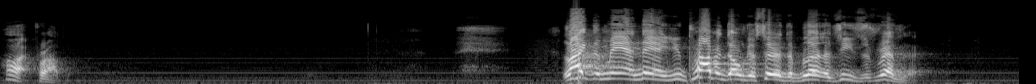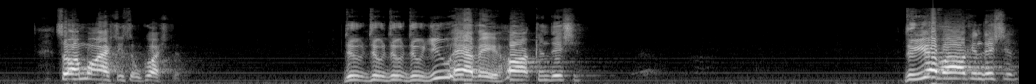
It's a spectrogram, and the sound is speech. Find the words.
heart problem. Like the man then, you probably don't consider the blood of Jesus relevant. So I'm going to ask you some questions. Do, do, do, do you have a heart condition? Do you have a heart condition?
